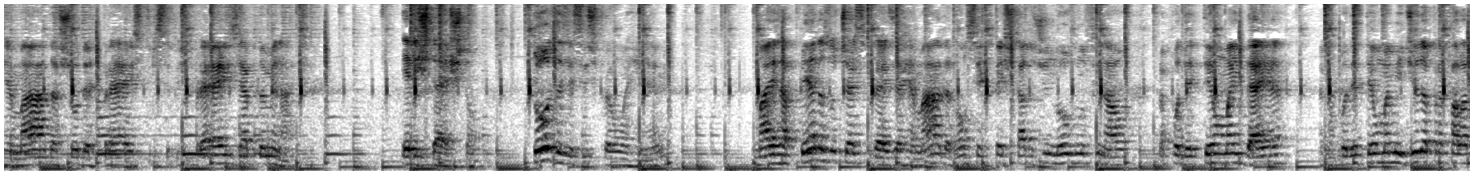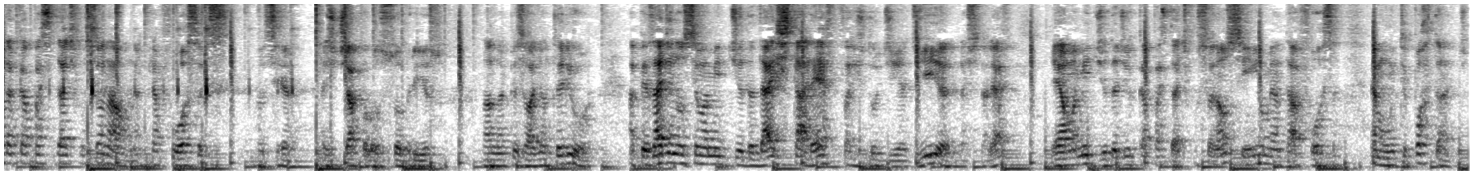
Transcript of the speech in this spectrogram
remada, shoulder press, tríceps press e abdominais. Eles testam todos os exercícios para um RM, mas apenas o chest press e a remada vão ser testados de novo no final para poder ter uma ideia, para poder ter uma medida para falar da capacidade funcional, né? que a força, você, a gente já falou sobre isso lá no episódio anterior. Apesar de não ser uma medida das tarefas do dia a dia, das tarefas, é uma medida de capacidade funcional sim, aumentar a força é muito importante.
